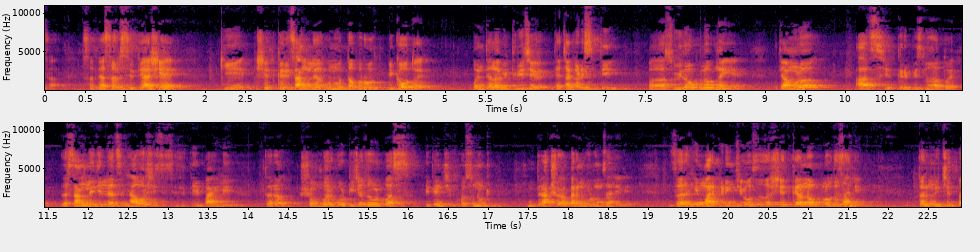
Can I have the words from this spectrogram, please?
शेतीचा सध्या सर स्थिती अशी आहे की शेतकरी चांगल्या गुणवत्तापूर्वक पिकवतोय पण त्याला विक्रीची त्याच्याकडे स्थिती सुविधा उपलब्ध नाहीये. त्यामुळं आज शेतकरी पिसला जातोय. जर सांगली जिल्ह्यात ह्या वर्षीची स्थिती पाहिली तर शंभर कोटीच्या जवळपास ही त्यांची फसवणूक द्राक्ष व्यापाऱ्यांकडून झालेली आहे. जर ही मार्केटिंगची व्यवस्था जर शेतकऱ्यांना उपलब्ध झाली तर निश्चित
